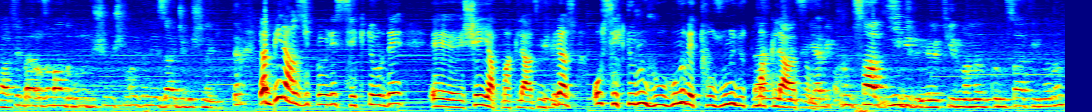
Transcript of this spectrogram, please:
tavsiye. Ben o zaman da bunu düşünmüştüm o yüzden Eczacıbaşı'na gittim. Ya birazcık böyle sektörde e, şey yapmak lazım. Evet. Biraz o sektörün ruhunu ve tozunu yutmak Bence de. lazım. Yani bir kurumsal iyi bir e, firmanın, kurumsal firmanın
